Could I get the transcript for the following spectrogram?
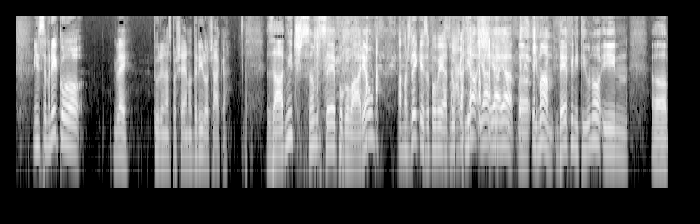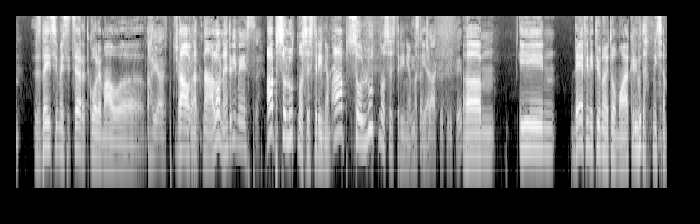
In sem rekel, glej, tule nas pa še eno darilo čaka. zadnjič sem se pogovarjal. A imaš zdaj kaj zapovedati, Luka? Ja, ja, ja, ja uh, imam, definitivno. In, uh, zdaj si me sicer tako le malo uh, Ah, ja, čakaj dal na tnalo. Ne? Tri mesece. Absolutno se strinjam, absolutno se strinjam, Nisem Matija. čakal tri tedne. Um, in definitivno je to moja krivda, mislim.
